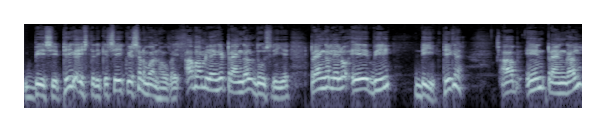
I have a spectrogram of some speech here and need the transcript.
बी सी ठीक है, इस तरीके से इक्वेशन वन हो गई। अब हम लेंगे ट्रायंगल दूसरी ये। ट्रायंगल ले लो ए बी डी ठीक है? अब इन triangle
